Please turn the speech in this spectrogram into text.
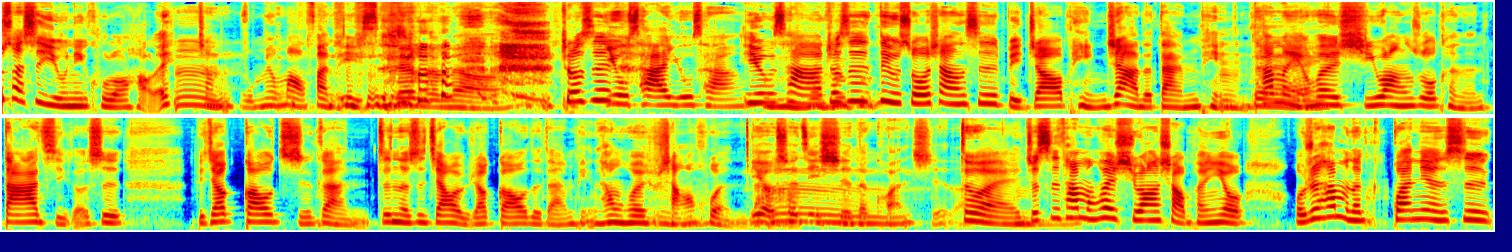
算是 Uniqlo 好了，哎、欸，这样我没有冒犯的意思，没有没有没有，就是 U 叉 U 叉 U 叉，就是例如说像是比较平价的单品，嗯、他们也会希望说可能搭几个是。比较高质感，真的是价位比较高的单品，他们会想要混，也有设计师的款式了。对，就是他们会希望小朋友，我觉得他们的观念是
